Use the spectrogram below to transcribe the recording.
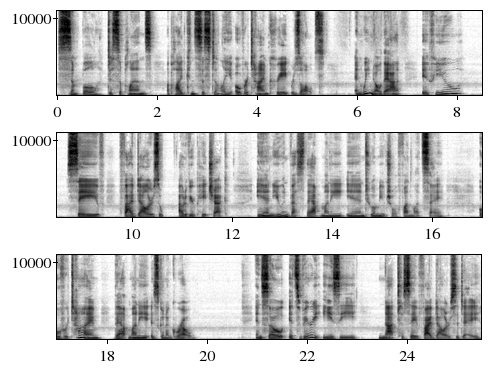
simple disciplines applied consistently over time create results. And we know that if you save $5 out of your paycheck and you invest that money into a mutual fund, let's say, over time, that money is going to grow. And so it's very easy not to save $5 a day.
